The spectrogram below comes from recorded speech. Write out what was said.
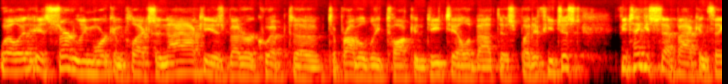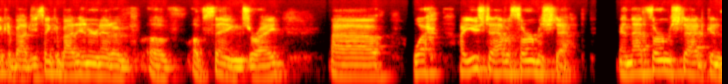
Well, it, it's certainly more complex, and Nayaki is better equipped to, to probably talk in detail about this. But if you just if you take a step back and think about it, you think about Internet of of, of Things, right? Uh, what I used to have a thermostat, and that thermostat con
